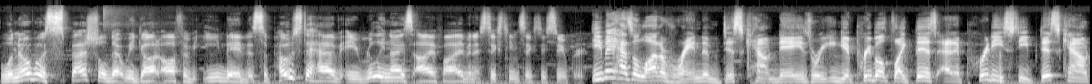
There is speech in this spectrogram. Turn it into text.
Lenovo special that we got off of eBay that's supposed to have a really nice i5 and a 1660 Super. eBay has a lot of random discount days where you can get pre-built like this at a pretty steep discount.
